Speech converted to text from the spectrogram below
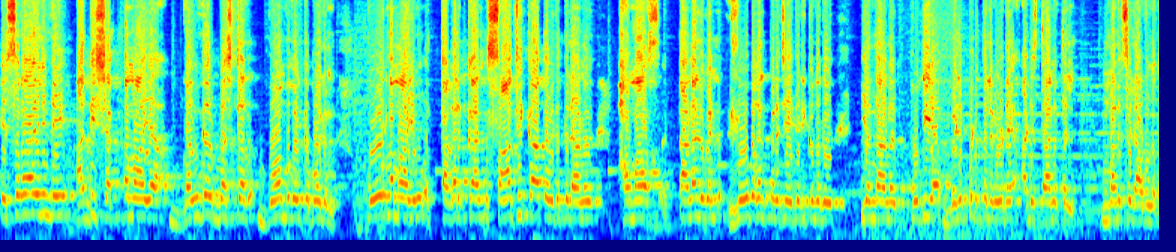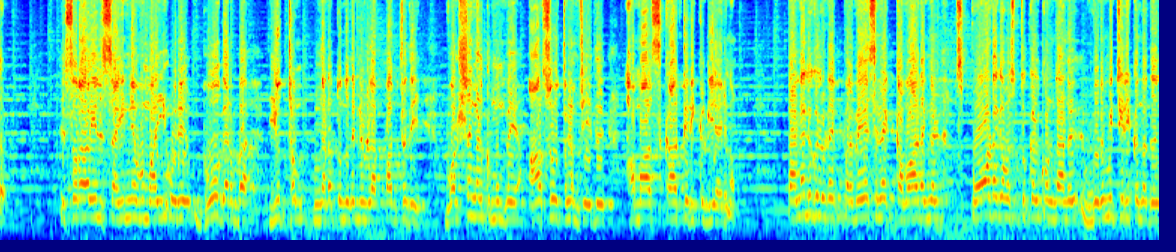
ഇസ്രായേലിന്റെ അതിശക്തമായ ബങ്കർ ബസ്റ്റർ ബോംബുകൾക്ക് പോലും പൂർണമായും തകർക്കാൻ സാധിക്കാത്ത വിധത്തിലാണ് ഹമാസ് ടണലുകൾ രൂപകൽപ്പന ചെയ്തിരിക്കുന്നത് എന്നാണ് പുതിയ വെളിപ്പെടുത്തലുകളുടെ അടിസ്ഥാനത്തിൽ മനസ്സിലാവുന്നത്. ഇസ്രായേൽ സൈന്യവുമായി ഒരു ഭൂഗർഭ യുദ്ധം നടത്തുന്നതിനുള്ള പദ്ധതി വർഷങ്ങൾക്ക് മുമ്പേ ആസൂത്രണം ചെയ്ത് ഹമാസ് കാത്തിരിക്കുകയായിരുന്നു. ടണലുകളുടെ പ്രവേശന കവാടങ്ങൾ സ്ഫോടക വസ്തുക്കൾ കൊണ്ടാണ് നിർമ്മിച്ചിരിക്കുന്നത്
